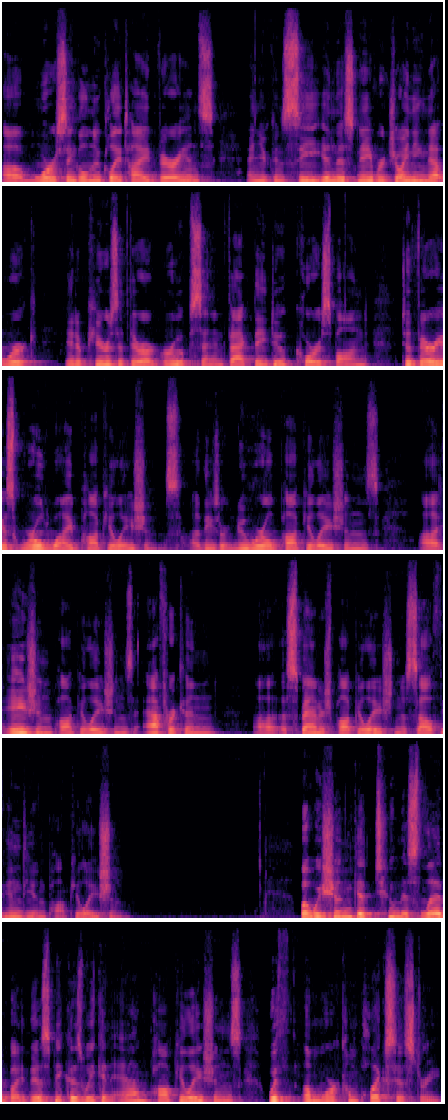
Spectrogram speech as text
uh, more single nucleotide variants. And you can see in this neighbor joining network, it appears that there are groups, and in fact they do correspond to various worldwide populations. Uh, these are New World populations, uh, Asian populations, African, uh, a Spanish population, a South Indian population. But we shouldn't get too misled by this because we can add populations with a more complex history,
